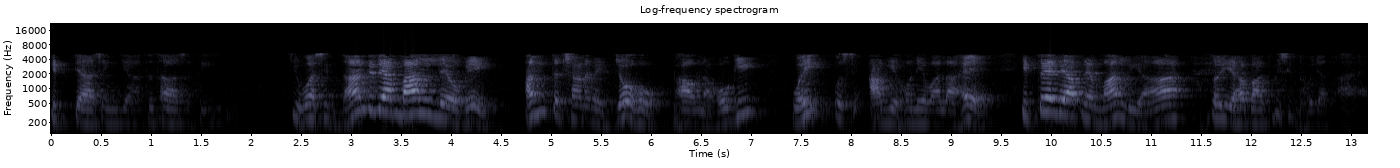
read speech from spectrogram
इत्याशंज्ञा तथा सती। कि वह सिद्धांत यदि आप मान ले अंत क्षण में जो हो, भावना होगी, वही उससे आगे होने वाला है। इतने यदि आपने मान लिया तो यह बात भी सिद्ध हो जाता है।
